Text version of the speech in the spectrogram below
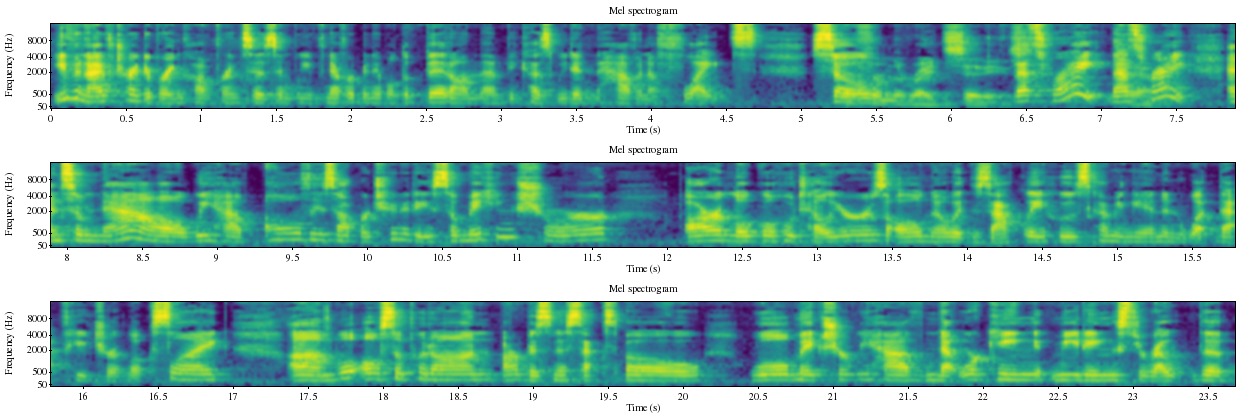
Even I've tried to bring conferences and we've never been able to bid on them because we didn't have enough flights. So or from the right cities. That's right. That's yeah. right. And so now we have all these opportunities. So making sure our local hoteliers all know exactly who's coming in and what that future looks like. Um, we'll also put on our business expo. We'll make sure we have networking meetings throughout the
